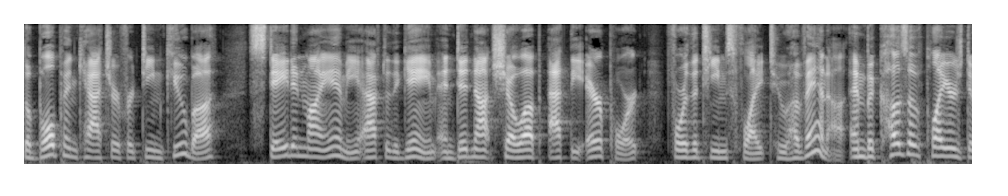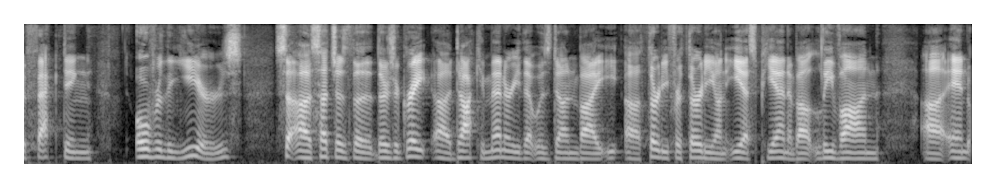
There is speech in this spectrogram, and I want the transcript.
the bullpen catcher for Team Cuba, stayed in Miami after the game and did not show up at the airport for the team's flight to Havana. And because of players defecting over the years, uh, such as the there's a great uh, documentary that was done by uh, 30 for 30 on ESPN about Livan uh, and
